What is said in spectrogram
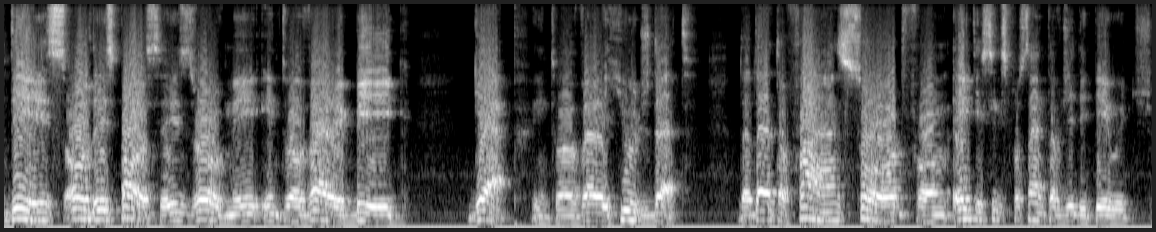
these all these policies drove me into a very big gap into a very huge debt. The debt of France soared from 86% of GDP which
